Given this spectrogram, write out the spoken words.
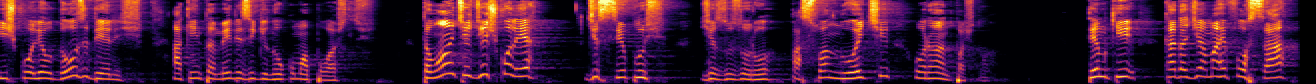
e escolheu doze deles, a quem também designou como apóstolos. Então, antes de escolher discípulos, Jesus orou, passou a noite orando, pastor. Temos que cada dia mais reforçar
